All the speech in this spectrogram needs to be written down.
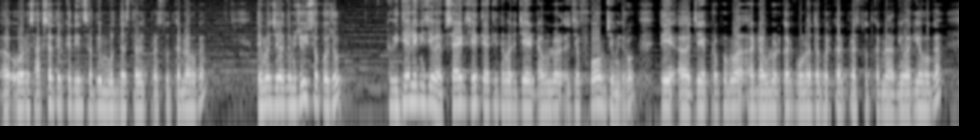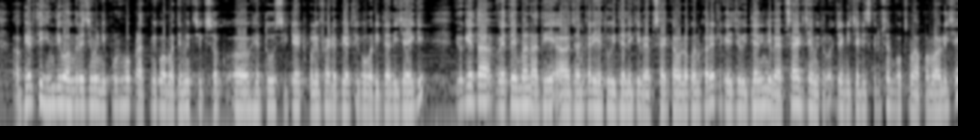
अ, और साक्षात्कार के दिन सभी मूल दस्तावेज प्रस्तुत करना होगा તેમજ તમે જોઈ શકો છો વિદ્યાલયની જે વેબસાઇટ છે, ત્યાંથી તમારે જે ડાઉનલોડ જે ફોર્મ છે મિત્રો, તે જે પ્રોફોર્મમાં ડાઉનલોડ કર, પૂર્ણતા ભરકર પ્રસ્તુત કરના અનિવાર્ય હોગા. અભ્यर्थी हिंदी व अंग्रेजी में निपुण हो प्राथमिक व माध्यमिक शिक्षक हेतु सीटेट क्वालिफाइड अभ्यर्थी को वरीते दी जाएगी योग्यता वेतमान आदि जानकारी हेतु विद्यालय की वेबसाइट का अवलोकन करे એટલે કે જે વિદ્યાલયની વેબસાઇટ છે મિત્રો, જે નીચે ડિસ્ક્રિપ્શન બોક્સમાં આપવામાં આવેલી છે,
